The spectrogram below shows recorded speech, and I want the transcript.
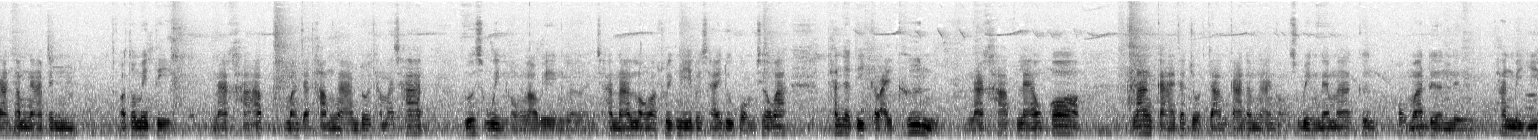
การทำงานเป็นอัตโนมัตินะครับ มันจะทำงานโดยธรรมชาติด้วยสวิงของเราเองเลย ฉะนั้นลองเอาทริคนี้ไปใช้ดูผมเชื่อว่าท่านจะตีไกลขึ้นนะครับ แล้วก็ ร่างกายจะจดจำการทำงานของสวิงได้มากขึ้น ผมว่าเดือนหนึ่งท่านมี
